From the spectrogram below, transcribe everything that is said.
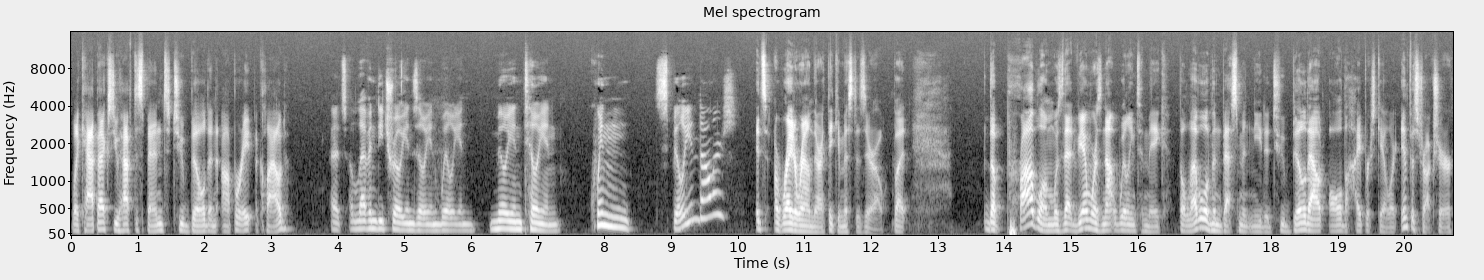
like capex, you have to spend to build and operate a cloud. It's 11 D trillion zillion willion million tillion quinspillion dollars? It's right around there. I think you missed a zero, but the problem was that VMware is not willing to make the level of investment needed to build out all the hyperscaler infrastructure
